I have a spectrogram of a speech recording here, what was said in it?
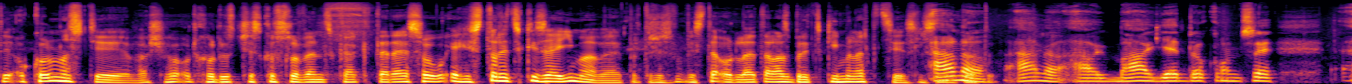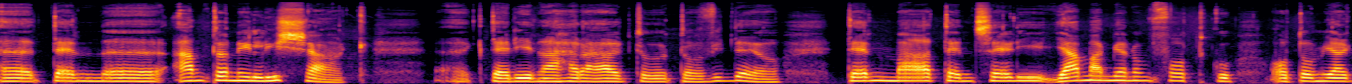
ty okolnosti vašeho odchodu z Československa, které jsou i historicky zajímavé, protože vy jste odlétala s britskými letci, jestli se Ano, ano, a má je dokonce eh, ten eh, Anthony Lišák, který nahrál to, to video, ten má ten celý, já mám jenom fotku o tom, jak,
